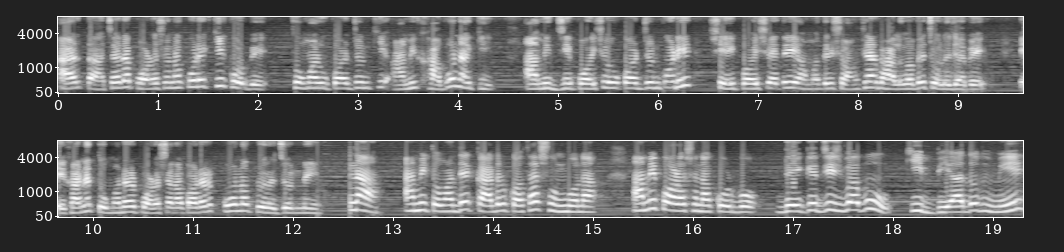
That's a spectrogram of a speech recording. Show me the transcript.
আর তাছাড়া পড়াশোনা করে কি করবে? তোমার উপার্জন কি আমি খাব নাকি? আমি যে পয়সা উপার্জন করি সেই পয়সাতেই আমাদের সংসার ভালোভাবে চলে যাবে। এখানে তোমার আর পড়াশোনা করার কোনো প্রয়োজন নেই। না আমি তোমাদের কারোর কথা শুনব না। আমি পড়াশোনা করব। দেখেছিস বাবু কি বেয়াদব মেয়ে?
